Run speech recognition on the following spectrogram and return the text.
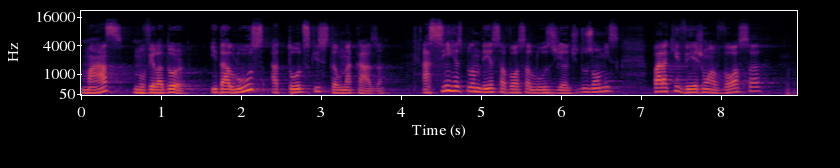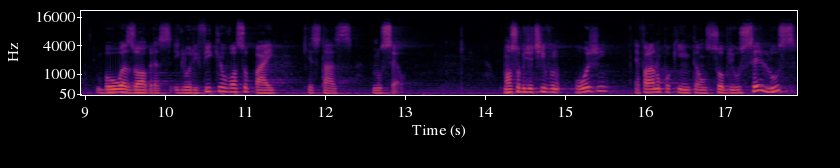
mas no velador, e dá luz a todos que estão na casa. Assim resplandeça a vossa luz diante dos homens, para que vejam a vossa boas obras e glorifiquem o vosso Pai que estás no céu. Nosso objetivo hoje é falar um pouquinho então sobre o ser luz.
